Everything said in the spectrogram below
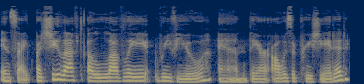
insight. But she left a lovely review, and they are always appreciated.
